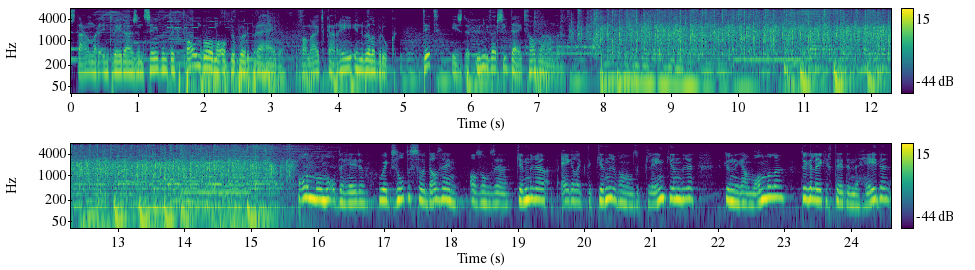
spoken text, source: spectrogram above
staan er in 2070 palmbomen op de Purperen Heide vanuit Carré in Willebroek. Dit is de Universiteit van Vlaanderen. palmbomen op de heide. Hoe exotisch zou dat zijn als onze kinderen, of eigenlijk de kinderen van onze kleinkinderen, kunnen gaan wandelen, tegelijkertijd in de heide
